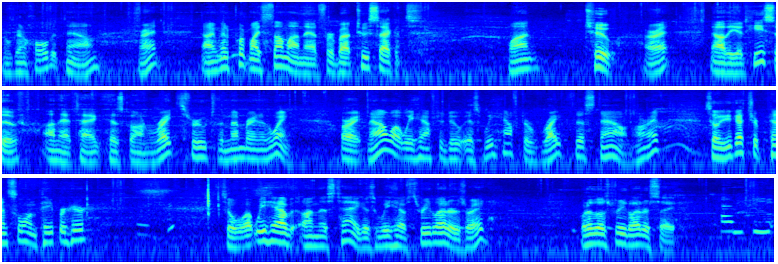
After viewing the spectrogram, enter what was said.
And we're going to hold it down, right? Now I'm going to put my thumb on that for about two seconds. One, two, all right? Now the adhesive on that tag has gone right through to the membrane of the wing. All right, now what we have to do is we have to write this down, all right? Ah. So you got your pencil and paper here? Mm-hmm. So what we have on this tag is we have three letters, right? What do those three letters say? MPM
